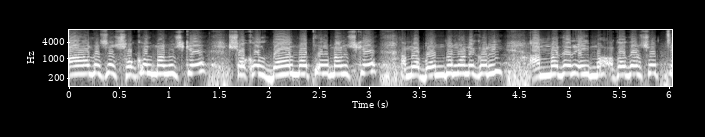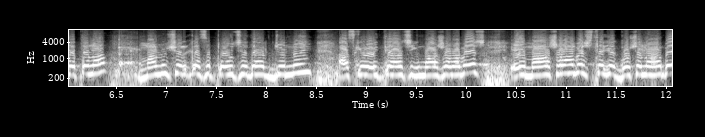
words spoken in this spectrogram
বাংলাদেশের সকল মানুষকে সকল দল মতের মানুষকে আমরা বন্ধু মনে করি। আমাদের এই মতাদর্শ চেতনা মানুষের কাছে পৌঁছে দেওয়ার জন্যই আজকের ঐতিহাসিক মহাসমাবেশ। এই মহাসমাবেশ থেকে ঘোষণা হবে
